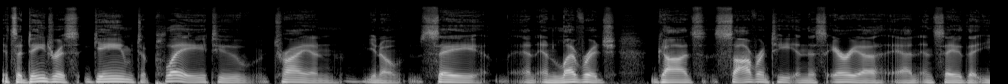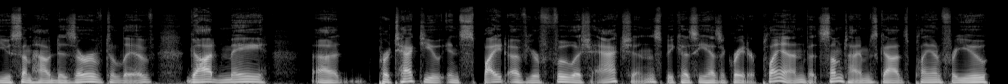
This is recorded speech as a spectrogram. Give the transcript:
It's a dangerous game to play to try and, you know, say and, and leverage God's sovereignty in this area and, and say that you somehow deserve to live. God may uh, protect you in spite of your foolish actions because he has a greater plan. But sometimes God's plan for you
